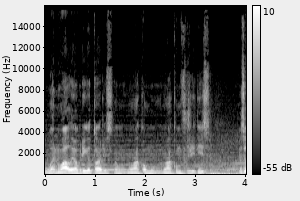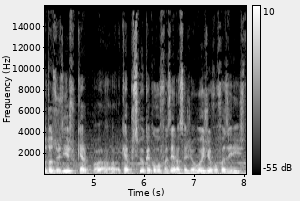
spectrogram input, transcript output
O, o anual é obrigatório, isso não, não, há como, não há como fugir disso mas eu todos os dias quero, quero perceber o que é que eu vou fazer. Ou seja, hoje eu vou fazer isto,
